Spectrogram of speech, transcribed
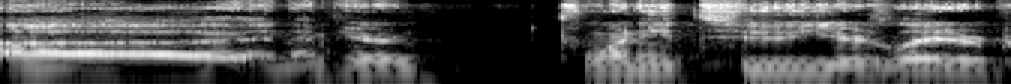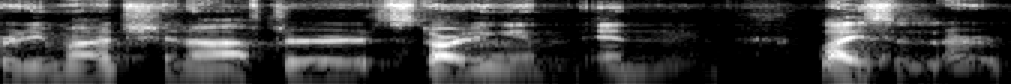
Uh, and I'm here 22 years later, pretty much, you know, after starting in, in license or,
